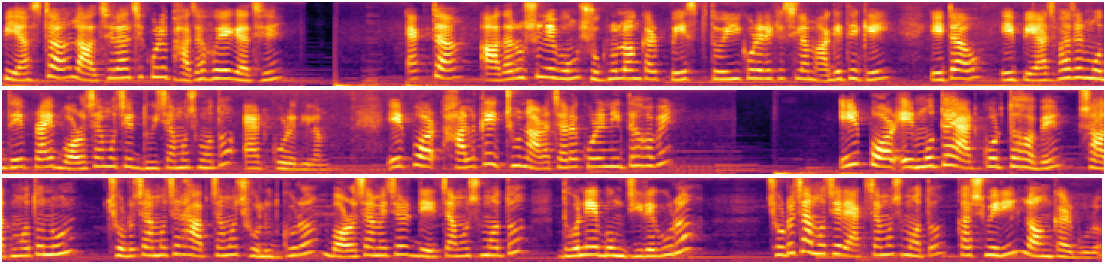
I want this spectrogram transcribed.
পেঁয়াজটা লালচে লালচে করে ভাজা হয়ে গেছে একটা আদা, রসুন এবং শুকনো লঙ্কার পেস্ট তৈরি করে রেখেছিলাম আগে থেকেই। এটাও এই পেঁয়াজ ভাজার মধ্যে প্রায় বড় চামচের দুই চামচ মতো অ্যাড করে দিলাম। এরপর হালকা একটু নাড়াচাড়া করে নিতে হবে। এরপর এর মধ্যে অ্যাড করতে হবে স্বাদ মতো নুন, ছোটো চামচের হাফ চামচ হলুদ গুঁড়ো, বড় চামচের দেড় চামচ মতো ধনে এবং জিরে গুঁড়ো, ছোটো চামচের এক চামচ মতো কাশ্মীরি লঙ্কার গুঁড়ো।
